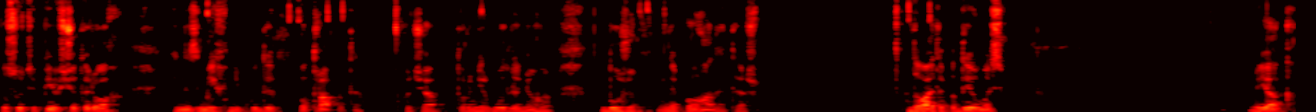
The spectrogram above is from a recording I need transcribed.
по суті, пів з чотирьох і не зміг нікуди потрапити. Хоча турнір був для нього дуже непоганий теж. Давайте подивимось, як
